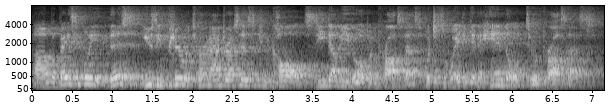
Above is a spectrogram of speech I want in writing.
Uh, but basically, this, using pure return addresses, can call ZW open process, which is a way to get a handle to a process.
